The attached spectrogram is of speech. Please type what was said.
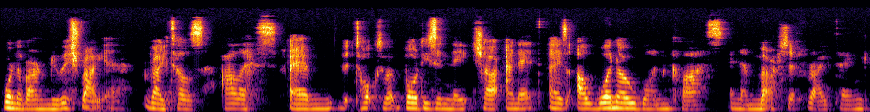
one of our newest writer, writers, Alice, um, that talks about bodies in nature, and it is a 101 class in immersive writing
